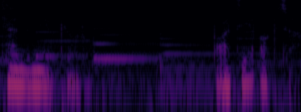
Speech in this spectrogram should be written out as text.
Kendimi yakıyorum. Fatih Akça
